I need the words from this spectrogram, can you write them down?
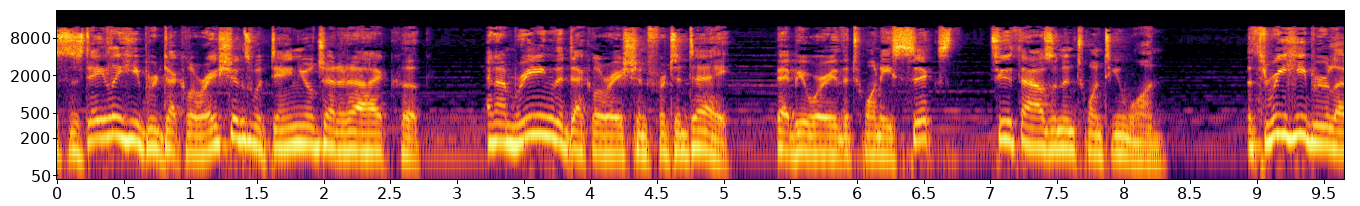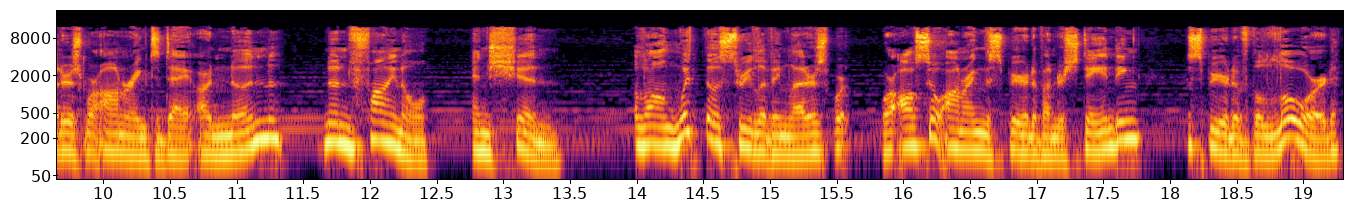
This is Daily Hebrew Declarations with Daniel Jedediah Cook, and I'm reading the declaration for today, February the 26th, 2021. The three Hebrew letters we're honoring today are Nun, Nun Final, and Shin. Along with those three living letters, we're, we're also honoring the spirit of understanding, the spirit of the Lord,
